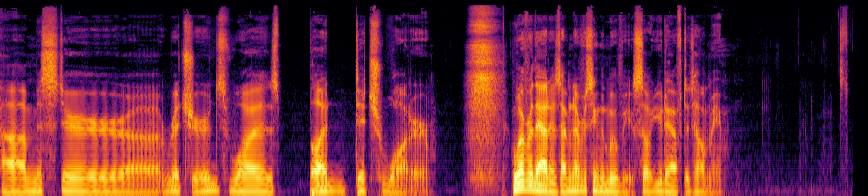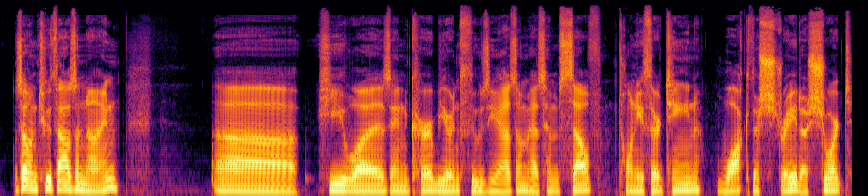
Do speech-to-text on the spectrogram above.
Uh, Mr. Uh, Richards was Bud Ditchwater. Whoever that is, I've never seen the movie, so you'd have to tell me. So in 2009, uh, he was in Curb Your Enthusiasm as himself. 2013, Walk the Straight, a short.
